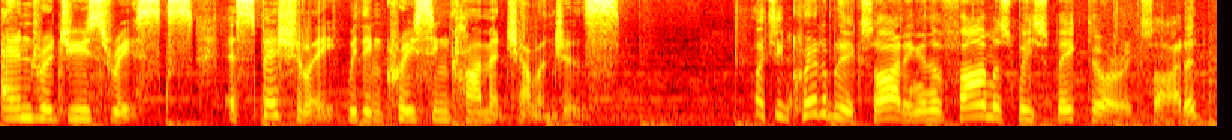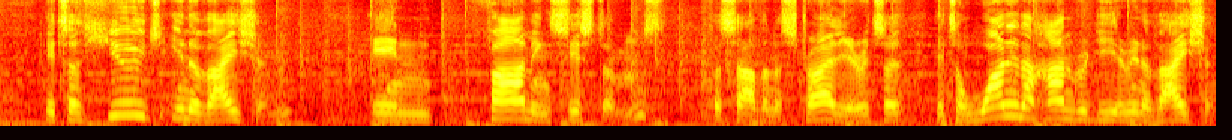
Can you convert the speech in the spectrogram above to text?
and reduce risks, especially with increasing climate challenges. It's incredibly exciting and the farmers we speak to are excited. It's a huge innovation in farming systems for southern Australia. It's a, it's a one in a hundred year innovation.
